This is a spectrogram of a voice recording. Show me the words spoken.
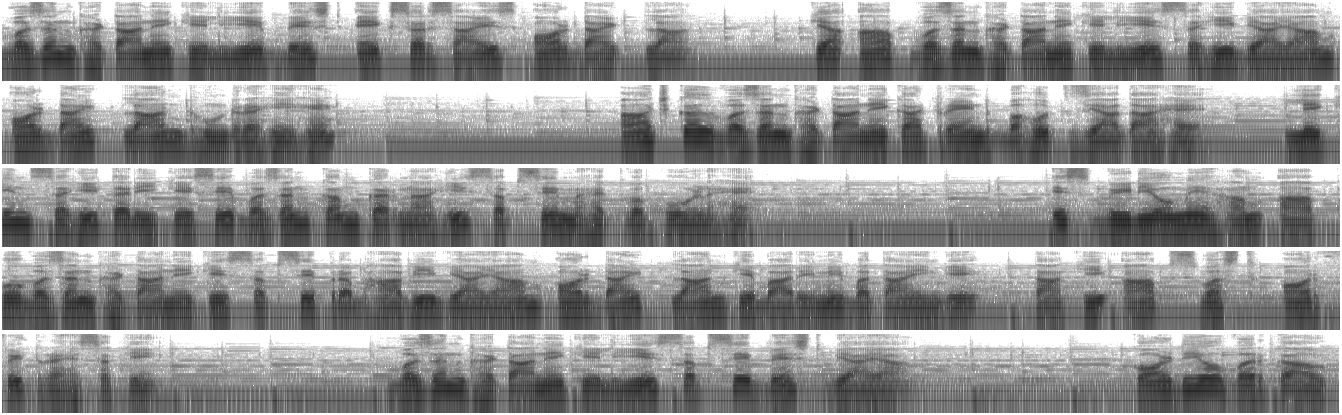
वज़न घटाने के लिए बेस्ट एक्सरसाइज और डाइट प्लान। क्या आप वज़न घटाने के लिए सही व्यायाम और डाइट प्लान ढूंढ रहे हैं? आजकल वज़न घटाने का ट्रेंड बहुत ज़्यादा है, लेकिन सही तरीके से वज़न कम करना ही सबसे महत्वपूर्ण है। इस वीडियो में हम आपको वज़न घटाने के सबसे प्रभावी व्यायाम और डाइट प्लान के बारे में बताएँगे, ताकि आप स्वस्थ और फिट रह सकें। वज़न घटाने के लिए सबसे बेस्ट व्यायाम। Cardio workout.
